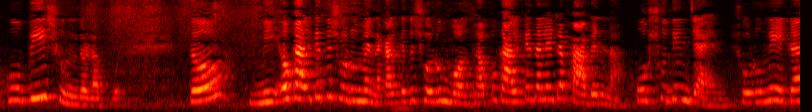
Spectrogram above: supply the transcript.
খুবই সুন্দর আপু। তো ও কালকে তো শোরুমে না, কালকে তো শোরুম বন্ধ। আপু, কালকে তাহলে এটা পাবেন না পরশু দিন যায় শোরুমে এটা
